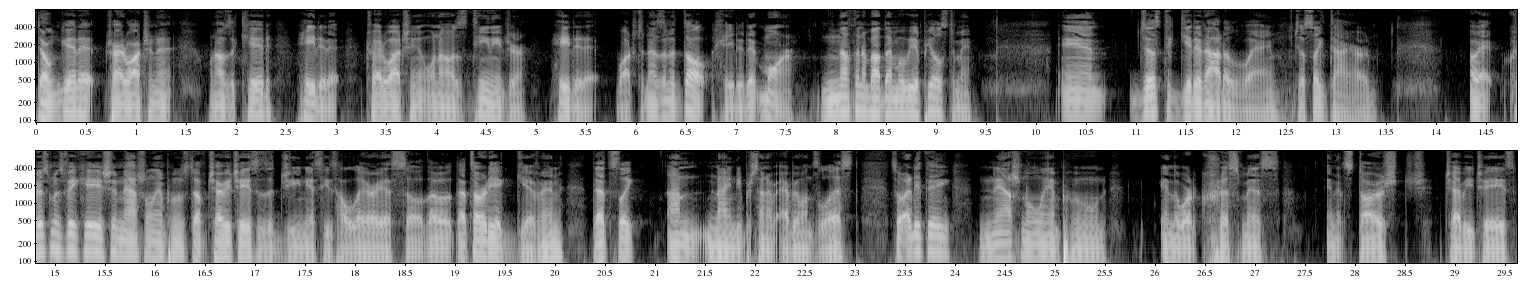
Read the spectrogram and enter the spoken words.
Don't get it. Tried watching it when I was a kid, hated it. Tried watching it when I was a teenager, hated it. Watched it as an adult, hated it more. Nothing about that movie appeals to me. And just to get it out of the way, just like Die Hard. Okay, Christmas Vacation, National Lampoon stuff. Chevy Chase is a genius. He's hilarious. So though that's already a given. That's like on ninety percent of everyone's list. So anything National Lampoon in the word Christmas and it stars Chevy Chase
